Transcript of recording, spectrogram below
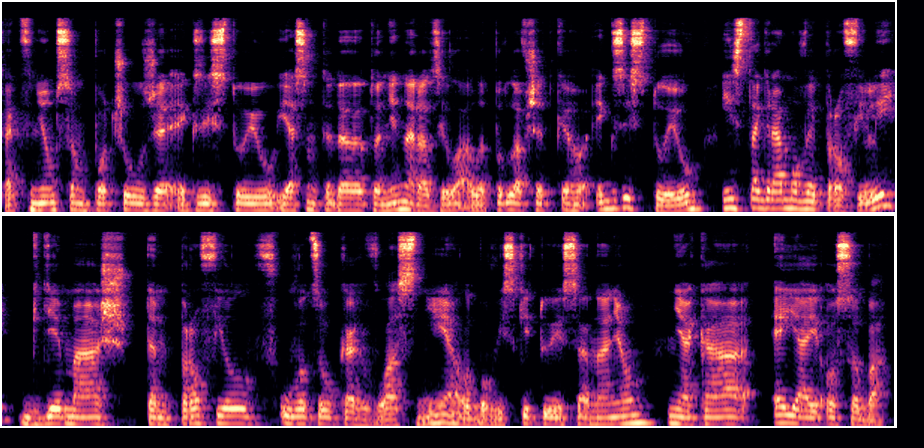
tak v ňom som počul, že existujú, ja som teda na to nenarazil, ale podľa všetkého existujú Instagramové profily, kde máš ten profil v úvodzovkách vlastní alebo vyskytuje sa na ňom nejaká AI osoba.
